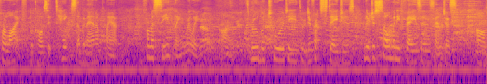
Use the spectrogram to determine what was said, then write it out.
for life because it takes a banana plant from a seedling, really, uh, through maturity, through different stages. There are just so many phases, and just um,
